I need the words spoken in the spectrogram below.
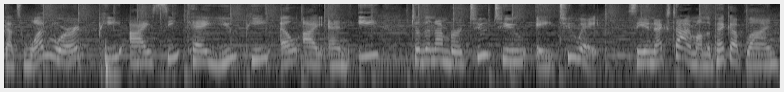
that's one word, P I C K U P L I N E, to the number 22828. See you next time on the pickup line.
